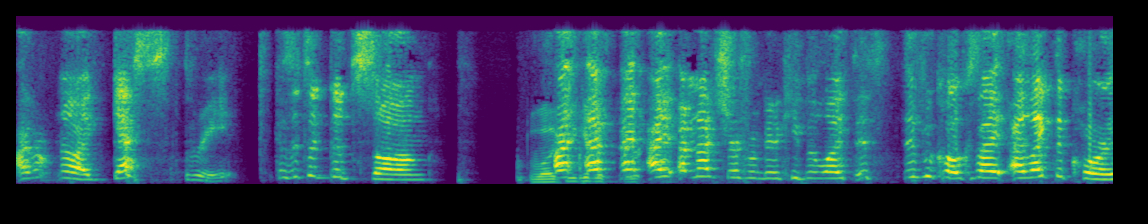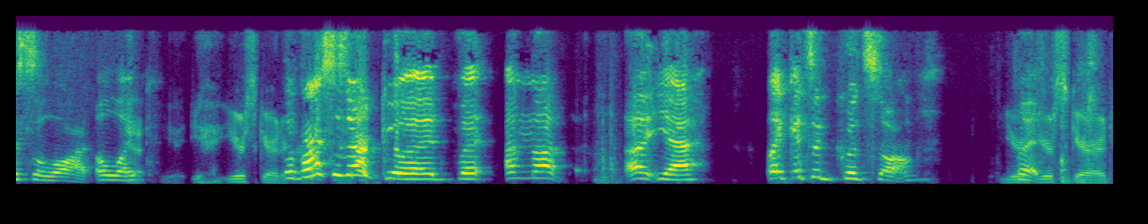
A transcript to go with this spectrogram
I don't know. I guess three because it's a good song. Well, I, I, it, I, I, I'm not sure if I'm gonna keep it like it's difficult because I I like the chorus a lot. I like yeah, you're scared. the verses are good, but I'm not. Uh, yeah, like it's a good song. You're but- you're scared.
